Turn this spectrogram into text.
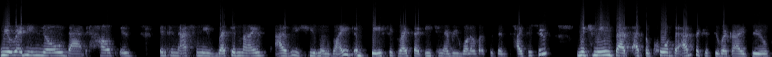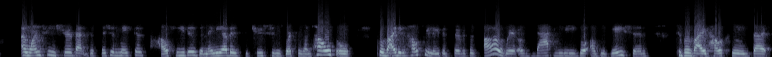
We already know that health is internationally recognized as a human right, a basic right that each and every one of us is entitled to, which means that at the core of the advocacy work I do, I want to ensure that decision makers, health leaders, and any other institutions working on health or providing health related services are aware of that legal obligation to provide health needs that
